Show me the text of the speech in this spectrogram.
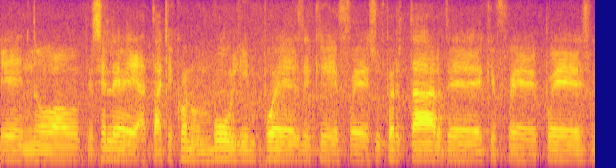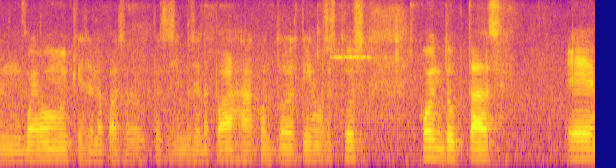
eh, no que se le ataque con un bullying, pues, de que fue súper tarde, que fue, pues, un huevón que se la pasó, pues, haciéndose la paja, con todas, digamos, estas conductas eh,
